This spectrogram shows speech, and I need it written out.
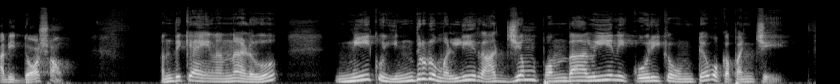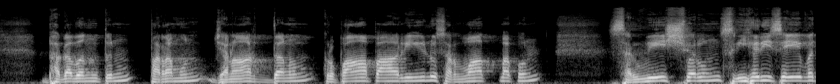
అది దోషం. అందుకే ఆయన అన్నాడు నీకు ఇంద్రుడు మళ్ళీ రాజ్యం పొందాలి అని కోరిక ఉంటే ఒక పంచి భగవంతున్ పరమున్ జనార్దనున్ కృపాపారీణు సర్వాత్మకున్ సర్వేశ్వరుం శ్రీహరి సేవ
